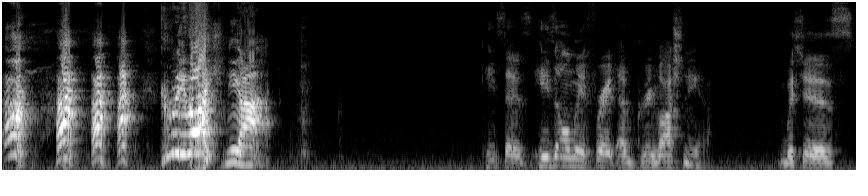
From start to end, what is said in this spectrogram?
Grivashnia! He says he's only afraid of Grivashnia, which is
